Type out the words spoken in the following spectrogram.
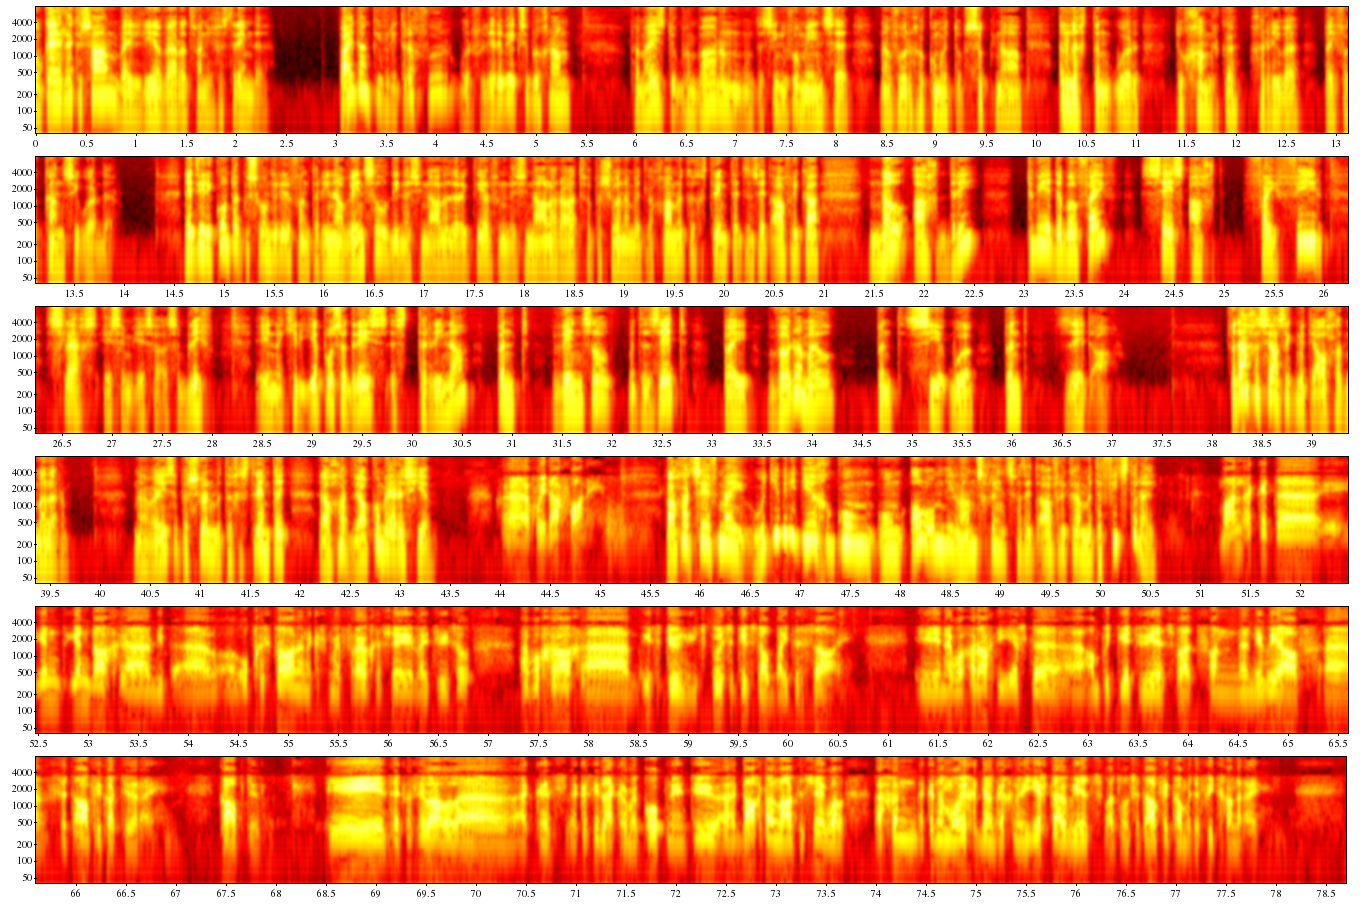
Kom kyk lekker saam by Leefwêreld van die Gestremde. Baie dankie vir die terugvoer oor verlede week se program. Vir my is dit openbaring om te sien hoeveel mense na vore gekom het op soek na inligting oor toeganklike geriewe by vakansieoorde. Net weer die kontakbesonderhede van Tarina Wenzel, die nasionale direkteur van die Nasionale Raad vir persone met liggaamlike gestremdheid in Suid-Afrika 083 255 6854 slegs SMS asseblief. En ek gee die e-posadres is tarina.wenzel met 'n z by vodamail.co.za. Vandag gesels ek met Helgard Miller. Nou hy is 'n persoon met 'n gestremdheid. Helgard, welkom by RSG. Uh goeiedag Fanie. Helgard sê vir my, hoe het jy by die idee gekom om al om die landsgrens van Suid-Afrika met 'n fiets te ry? Man, ek het uh een een dag uh, uh opgestaan en ek het vir my vrou gesê, luister hierso, ek wil graag uh iets doen, iets positiefs daar buite saai. En ek wil graag die eerste uh, amputeet wees wat van Namibia af uh Suid-Afrika toe ry. Kaap toe. En ek sê wel uh, ek is ek is nie lekker in my kop nie en toe 'n uh, dag daarna te sê ek wel ek gaan ek het nou mooi gedink ek gaan nou die eerste ou wees wat ons Suid-Afrika met 'n fiets gaan ry.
